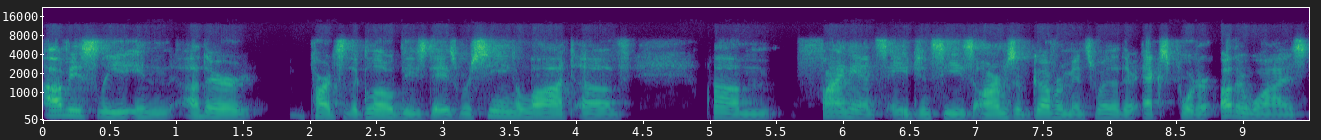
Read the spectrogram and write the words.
obviously in other parts of the globe these days, we're seeing a lot of um, finance agencies, arms of governments, whether they're export or otherwise,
